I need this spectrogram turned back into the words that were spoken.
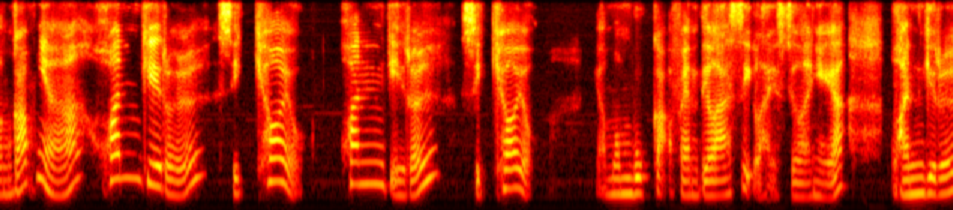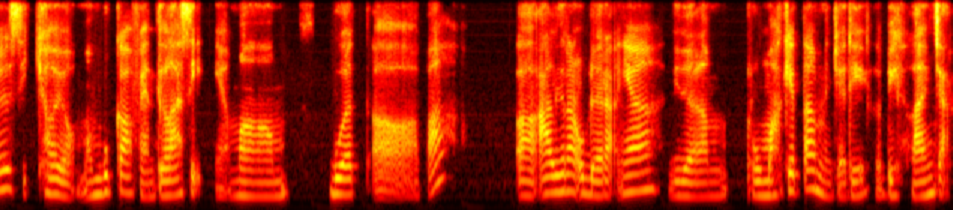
lengkapnya 환기를 시켜요. 환기를 시켜요. ya membuka ventilasi lah istilahnya ya. 환기를 시켜요, membuka ventilasi ya membuat uh, apa uh, aliran udaranya di dalam rumah kita menjadi lebih lancar.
